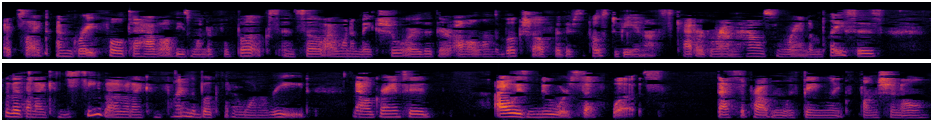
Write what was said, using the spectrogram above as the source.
It's like I'm grateful to have all these wonderful books. And so I want to make sure that they're all on the bookshelf where they're supposed to be and not scattered around the house in random places so that then I can see them and I can find the book that I want to read. Now, granted, I always knew where stuff was. That's the problem with being like functional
